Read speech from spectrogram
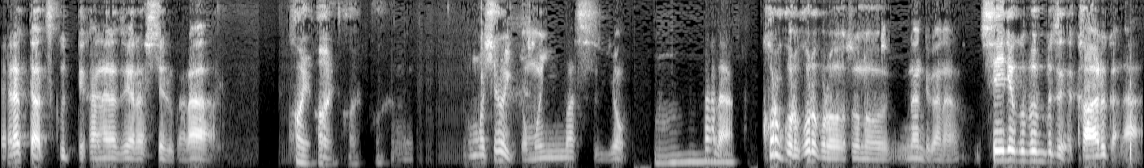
キャラクター作って必ずやらしてるから、はいはいはいはい。面白いと思いますよ。うんただ、コロコロコロコロ、その、なんていうかな、勢力分布図が変わるから、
